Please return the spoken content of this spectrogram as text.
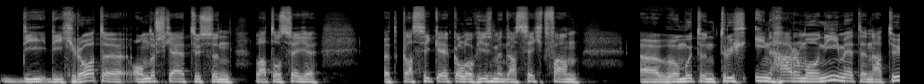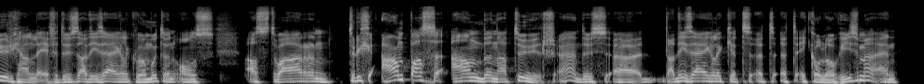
die, die grote onderscheid tussen, laten we zeggen het klassieke ecologisme dat zegt van uh, we moeten terug in harmonie met de natuur gaan leven. Dus dat is eigenlijk, we moeten ons als het ware terug aanpassen aan de natuur. Hè? Dus uh, dat is eigenlijk het, het, het, ecologisme. En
